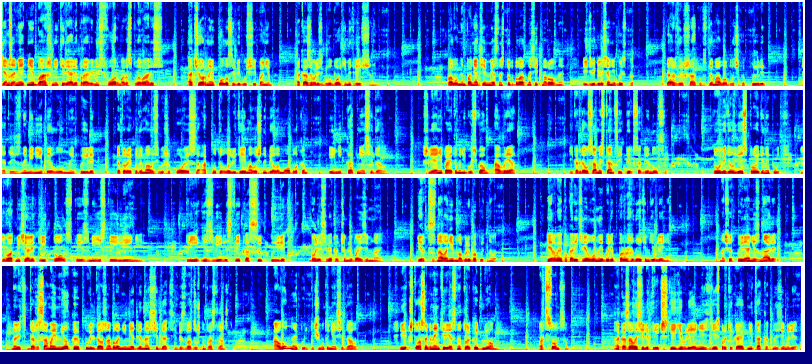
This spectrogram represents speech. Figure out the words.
тем заметнее башни теряли правильность формы, расплывались, а черные полосы, бегущие по ним, оказывались глубокими трещинами. По лунным понятиям местность тут была относительно ровная, и двигались они быстро. Каждый шаг вздымал облачко пыли, этой знаменитой лунной пыли, которая подымалась выше пояса, окутывала людей молочно-белым облаком и никак не оседала. Шли они поэтому не гуськом, а в ряд. И когда у самой станции Пиркс оглянулся, то увидел весь пройденный путь. Его отмечали три толстые змеистые линии, три извилистые косы пыли, более светлые, чем любая земная. Пиркс знал о ней много любопытного. Первые покорители Луны были поражены этим явлением. Насчет пыли они знали, но ведь даже самая мелкая пыль должна была немедленно оседать в безвоздушном пространстве. А лунная пыль почему-то не оседала. И, что особенно интересно, только днем, под солнцем. Оказалось, электрические явления здесь протекают не так, как на Земле.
